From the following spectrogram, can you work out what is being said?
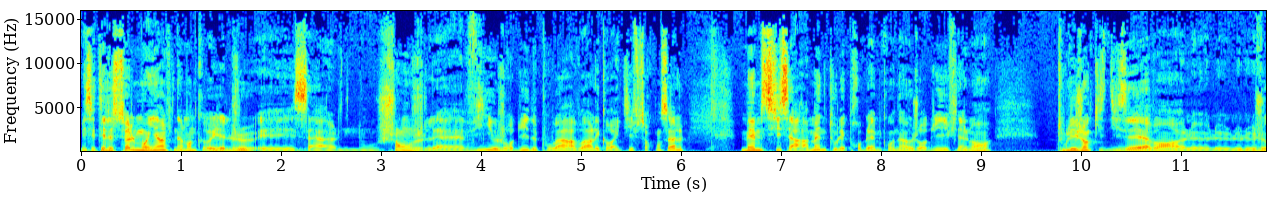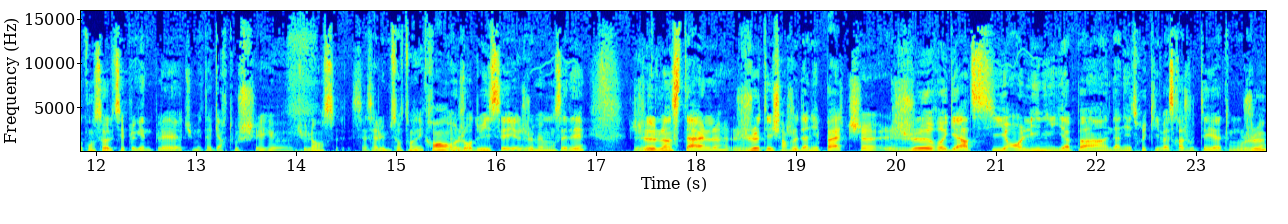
Mais c'était le seul moyen finalement de corriger le jeu et ça nous change la vie aujourd'hui de pouvoir avoir les correctifs sur console, même si ça ramène tous les problèmes qu'on a aujourd'hui et finalement tous les gens qui se disaient avant euh, le, le- le jeu console c'est plug and play, tu mets ta cartouche et euh, tu lances, ça s'allume sur ton écran. Mhm. Aujourd'hui c'est je mets mon CD, je l'installe, je télécharge le dernier patch, je regarde si en ligne il n'y a pas un dernier truc qui va se rajouter à ton jeu.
